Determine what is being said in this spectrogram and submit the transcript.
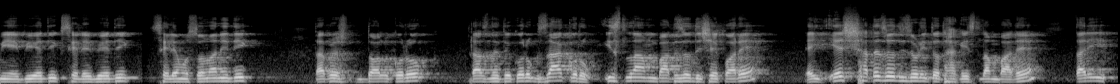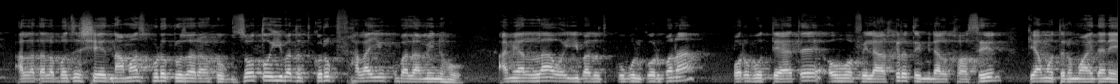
মেয়ে বিয়ে দিক, ছেলে বিয়ে দিক, ছেলে মুসলমানি দিক, তারপরে দল করুক, রাজনীতি করুক, যা করুক ইসলাম বাদে যদি সে করে, এই এর সাথে যদি জড়িত থাকে ইসলাম বাদে তারই আল্লাহ তালা বলছে, সে নামাজ পড়ুক, রোজা রাখুক, যত ইবাদত করুক ফালাইক বালামিন হোক আমি আল্লাহ ওই ইবাদত কবুল করব না। পরবর্তী আয়াতে ওহফিল আখিরত মিনাল খসির কেয়ামতের ময়দানে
